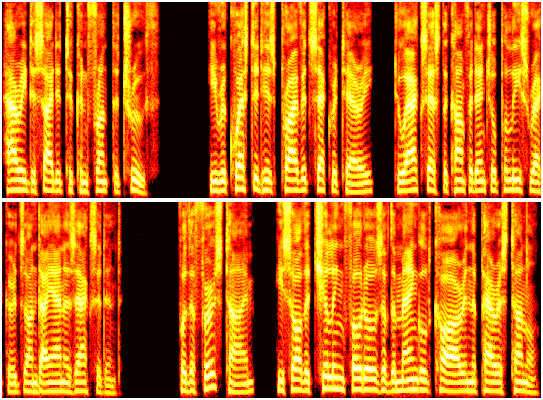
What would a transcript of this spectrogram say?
Harry decided to confront the truth. He requested his private secretary to access the confidential police records on Diana's accident. For the first time, he saw the chilling photos of the mangled car in the Paris tunnel.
